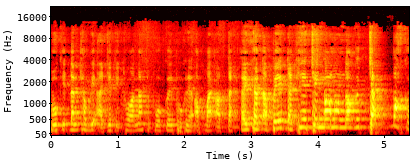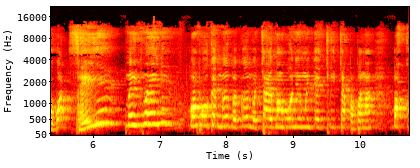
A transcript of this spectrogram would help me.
ពួកគេដឹងថាវាអយុត្តិធម៌ណាស់ចំពោះគេពួកគ្នាអត់បាយអត់ទឹកហើយគាត់តែពេលតែគ្នាចេញមកម្ដងគឺចាប់បោះកវ៉ាត់ស្រីមិនថ្មីនេះបងប្អូនគិតមើលបើកូនបើចៅបងប្អូនយើងមិនចេះឈឺចាប់ប៉ុណ្ណាបោះក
